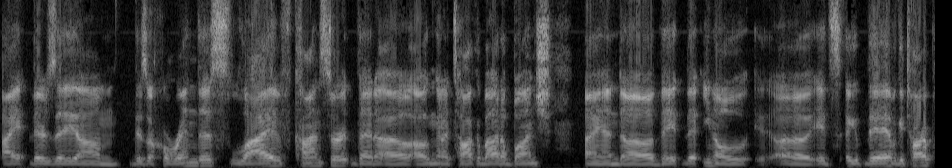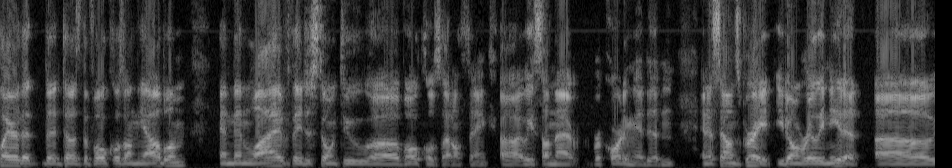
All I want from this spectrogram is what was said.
I there's a um there's a horrendous live concert that uh, I'm gonna talk about a bunch and uh, they, they, you know, uh, it's they have a guitar player that, that does the vocals on the album, and then live they just don't do uh, vocals. I don't think, uh, at least on that recording they didn't, and it sounds great. You don't really need it. Uh,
